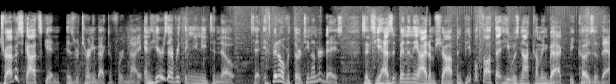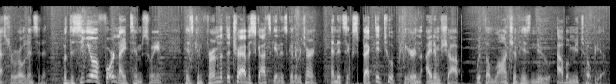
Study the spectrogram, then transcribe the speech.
Travis Scott skin is returning back to Fortnite, and here's everything you need to know. It's been over 1,300 days since he hasn't been in the item shop, and people thought that he was not coming back because of the Astroworld incident. But the CEO of Fortnite, Tim Sweeney, has confirmed that the Travis Scott skin is going to return, and it's expected to appear in the item shop with the launch of his new album Utopia.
